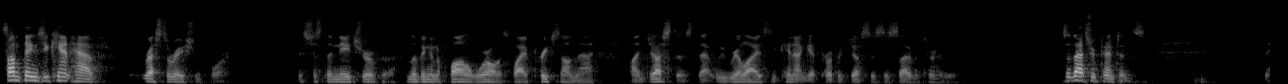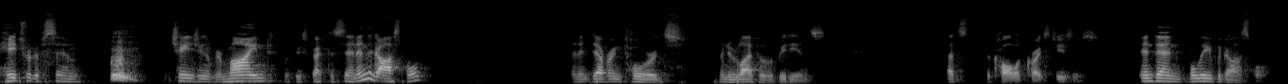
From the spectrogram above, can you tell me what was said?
Some things you can't have restoration for. It's just the nature of living in a fallen world. That's why I preached on that, on justice, that we realize you cannot get perfect justice this side of eternity. So that's repentance. The hatred of sin, changing of your mind with respect to sin in the gospel, and endeavoring towards a new life of obedience. That's the call of Christ Jesus. And then believe the gospel.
